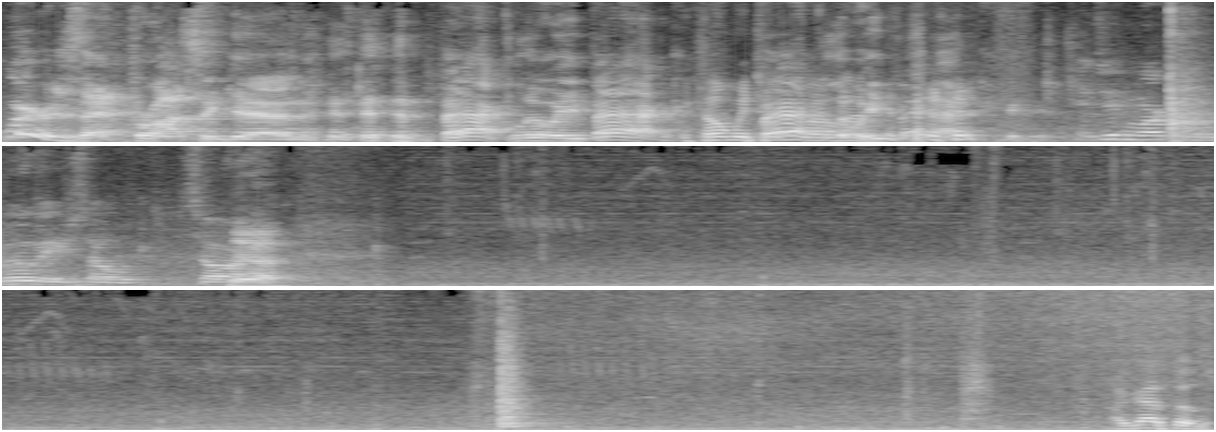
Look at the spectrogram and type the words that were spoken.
Where is that cross again? back, Louis, back. Can't we talk back, about Louis, that? back. It didn't work in the movie, so sorry. Yeah. I got those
